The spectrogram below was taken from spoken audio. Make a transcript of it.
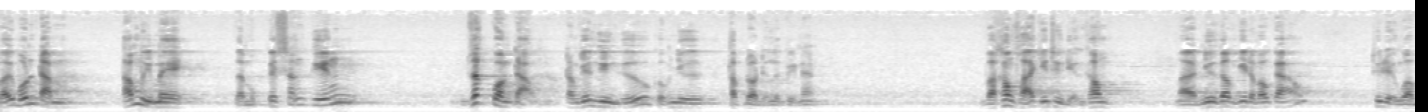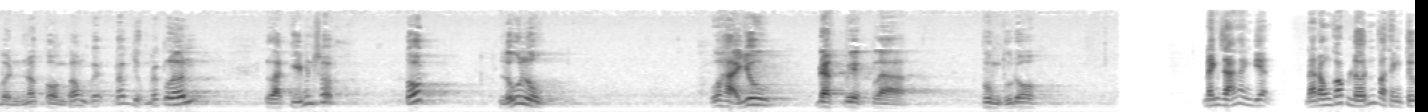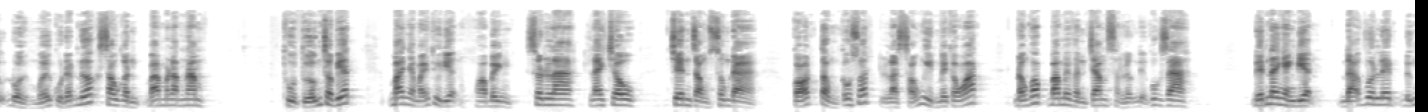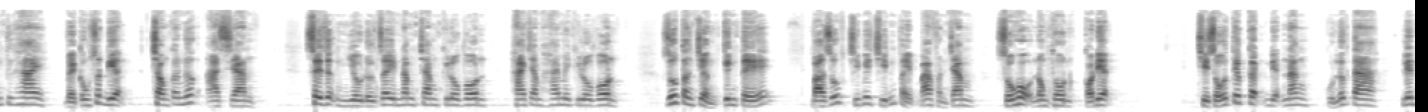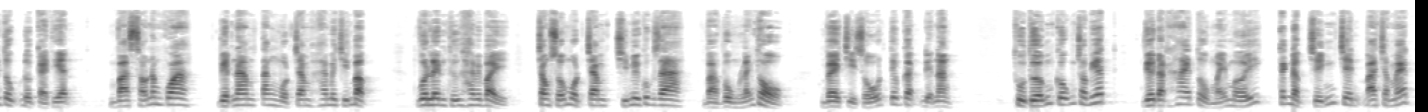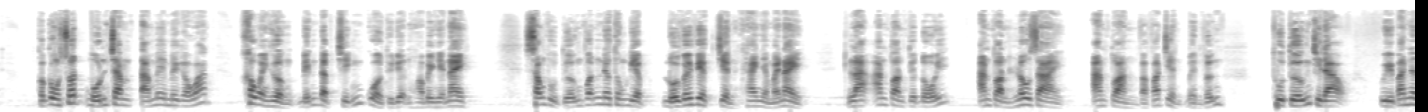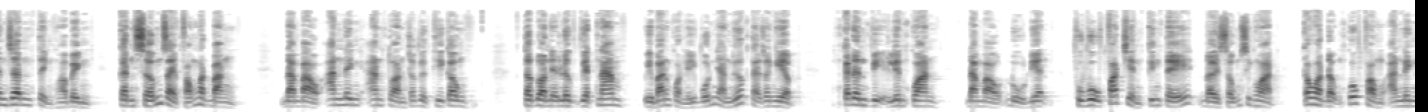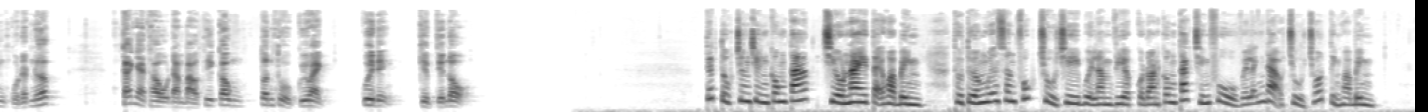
với 480 mê là một cái sáng kiến rất quan trọng trong giới nghiên cứu cũng như tập đoàn điện lực Việt Nam. Và không phải chỉ thủy điện không, mà như các ông chí đã báo cáo, thủy điện hòa bình nó còn có một cái tác dụng rất lớn là kiểm soát tốt lũ lụt của hạ du, đặc biệt là vùng thủ đô. Đánh giá ngành điện đã đóng góp lớn vào thành tựu đổi mới của đất nước sau gần 35 năm. Thủ tướng cho biết, ba nhà máy thủy điện Hòa Bình, Sơn La, Lai Châu trên dòng sông Đà có tổng công suất là 6.000 MW, đóng góp 30% sản lượng điện quốc gia. Đến nay ngành điện đã vươn lên đứng thứ hai về công suất điện trong các nước ASEAN, xây dựng nhiều đường dây 500 kV, 220 kV, giúp tăng trưởng kinh tế và giúp 99,3% số hộ nông thôn có điện. Chỉ số tiếp cận điện năng của nước ta liên tục được cải thiện và 6 năm qua, Việt Nam tăng 129 bậc, vươn lên thứ 27 trong số 190 quốc gia và vùng lãnh thổ về chỉ số tiếp cận điện năng. Thủ tướng cũng cho biết, việc đặt hai tổ máy mới cách đập chính trên 300 mét có công suất 480 MW không ảnh hưởng đến đập chính của thủy điện Hòa Bình hiện nay. Song Thủ tướng vẫn nêu thông điệp đối với việc triển khai nhà máy này là an toàn tuyệt đối, an toàn lâu dài, an toàn và phát triển bền vững. Thủ tướng chỉ đạo Ủy ban nhân dân tỉnh Hòa Bình cần sớm giải phóng mặt bằng, đảm bảo an ninh an toàn cho việc thi công. Tập đoàn Điện lực Việt Nam, Ủy ban quản lý vốn nhà nước tại doanh nghiệp, các đơn vị liên quan đảm bảo đủ điện phục vụ phát triển kinh tế, đời sống sinh hoạt, các hoạt động quốc phòng an ninh của đất nước. Các nhà thầu đảm bảo thi công tuân thủ quy hoạch, quy định, kịp tiến độ. Tiếp tục chương trình công tác, chiều nay tại Hòa Bình, Thủ tướng Nguyễn Xuân Phúc chủ trì buổi làm việc của đoàn công tác chính phủ với lãnh đạo chủ chốt tỉnh Hòa Bình.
